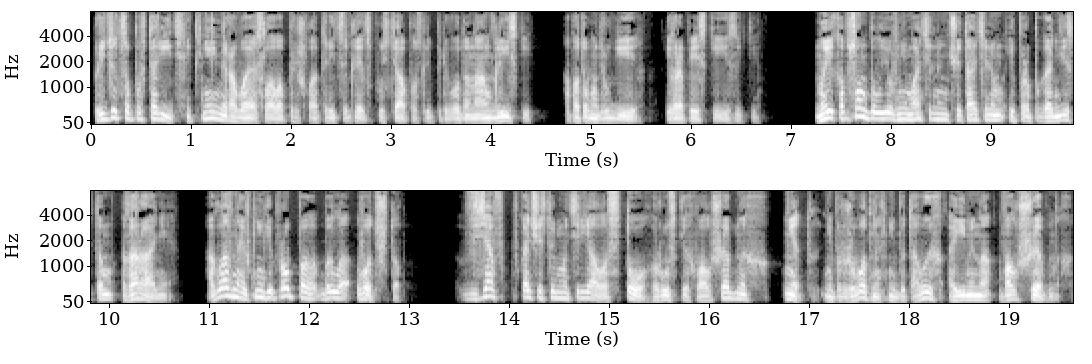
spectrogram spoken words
Придется повторить, и к ней мировая слава пришла 30 лет спустя после перевода на английский, а потом и другие европейские языки. Но и Капсон был ее внимательным читателем и пропагандистом заранее. А главное, в книге Проппа было вот что. Взяв в качестве материала 100 русских волшебных, нет, не про животных, не бытовых, а именно волшебных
